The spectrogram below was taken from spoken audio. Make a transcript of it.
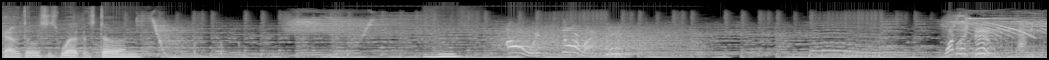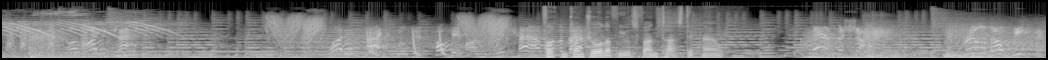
Gyarados' work is done. hmm Oh, it's Snorlax! What'll it do? Fucking battle? controller feels fantastic now. There's the shot. Drill the weakness.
